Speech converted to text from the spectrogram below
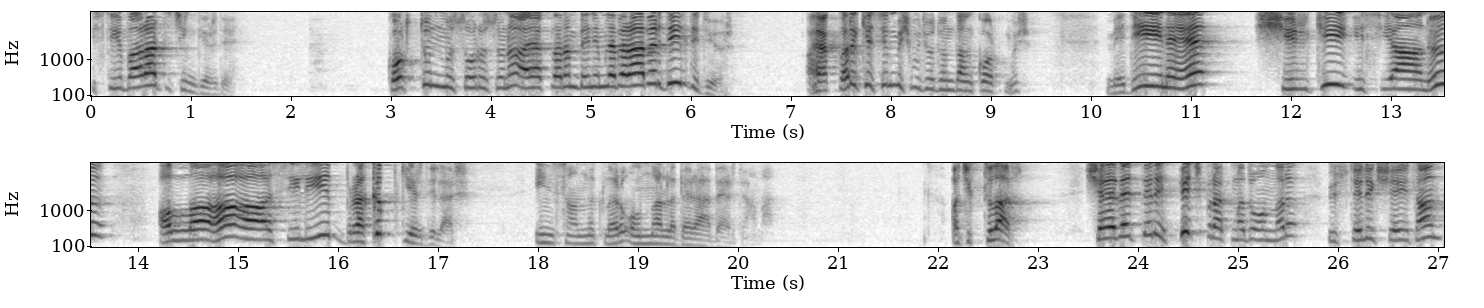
istihbarat için girdi. Korktun mu sorusuna ayaklarım benimle beraber değildi diyor. Ayakları kesilmiş vücudundan korkmuş. Medine'ye şirki isyanı Allah'a asiliği bırakıp girdiler. İnsanlıkları onlarla beraberdi ama. Acıktılar. Şehvetleri hiç bırakmadı onları. Üstelik şeytan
